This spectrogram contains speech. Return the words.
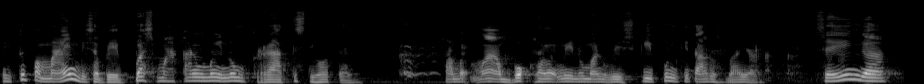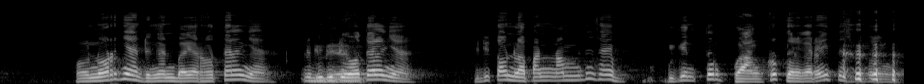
itu pemain bisa bebas makan minum gratis di hotel. Sampai mabok, sampai minuman whisky pun kita harus bayar. Sehingga honornya dengan bayar hotelnya lebih gede hotelnya. Jadi tahun 86 itu saya bikin tur bangkrut gara-gara itu sebetulnya.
